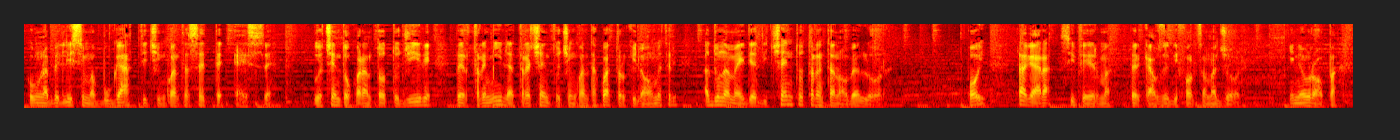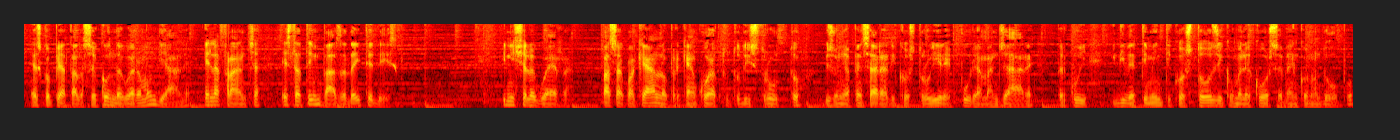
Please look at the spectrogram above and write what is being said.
con una bellissima Bugatti 57S, 248 giri per 3.354 km ad una media di 139 all'ora. Poi la gara si ferma per cause di forza maggiore. In Europa è scoppiata la seconda guerra mondiale e la Francia è stata invasa dai tedeschi. Finisce la guerra, passa qualche anno perché è ancora tutto distrutto, bisogna pensare a ricostruire e pure a mangiare, per cui i divertimenti costosi come le corse vengono dopo,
